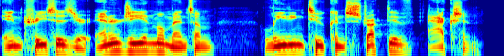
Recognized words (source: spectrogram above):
increases your energy and momentum, leading to constructive action.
